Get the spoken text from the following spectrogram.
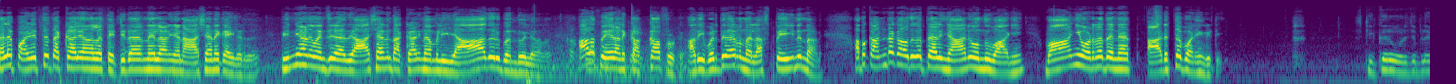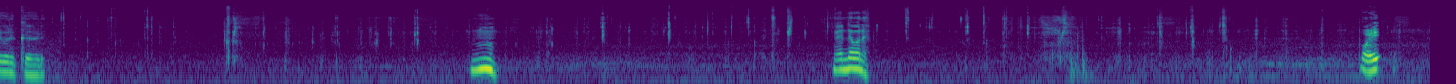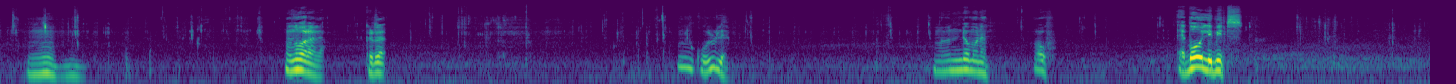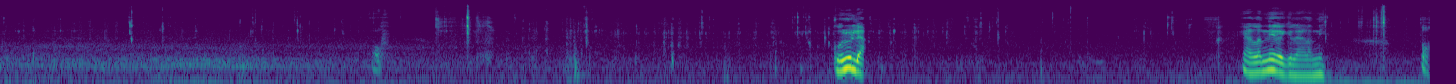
നല്ല പഴുത്ത തക്കാളിയാണെന്നുള്ള തെറ്റിദ്ധാരണയിലാണ് ഞാൻ ആശാനെ കയ്യിലെടുത്തത്. പിന്നെയാണ് മനസ്സിലായത് ആശാനും തക്കാളിയും തമ്മിൽ യാതൊരു ബന്ധവുമില്ല എന്നുള്ളത്. ആളെ പേരാണ് കക്ക ഫ്രൂട്ട്. അത് ഇവിടുത്തുകാരനല്ല സ്പെയിനിൽ നിന്നാണ് അപ്പൊ കണ്ട കൗതുകത്താൽ ഞാനും ഒന്ന് വാങ്ങി വാങ്ങി ഉടനെ തന്നെ അടുത്ത പണിയും കിട്ടി. സ്റ്റിക്കർ പൊളിച്ചപ്പോഴേക്ക് ഒരു കേട്. ഉം. എന്റെ മോനെ. ഉം. ഒന്നും പറയാനില്ല. കിട്ടുക കൊള്ളില്ലേ എന്റെ മോനെ. ഓ എബോ ലിമിറ്റ്സ് കുരുല്ല ഇളന്നി വയ്ക്കില്ല ഇളന്നി ഓ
